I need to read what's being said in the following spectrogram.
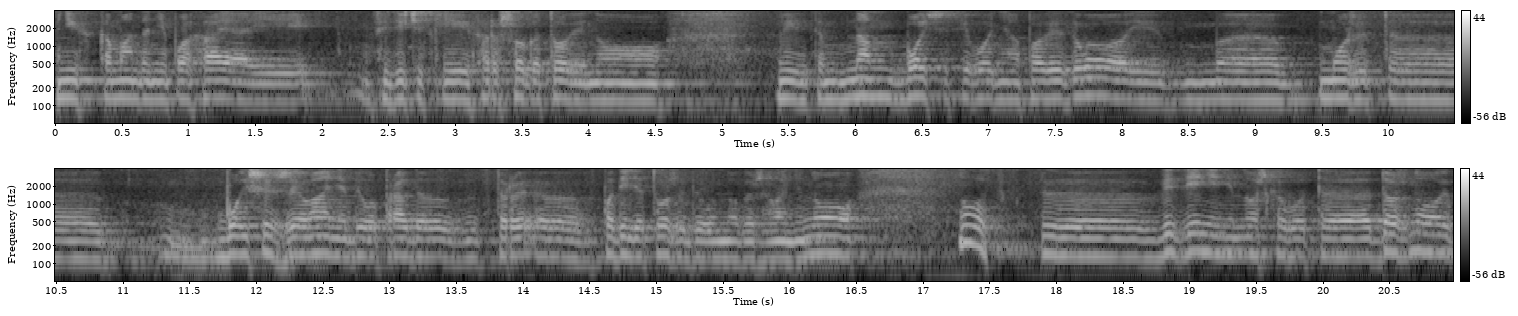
у них команда неплохая и физически хорошо готовы, но Видите, нам больше сегодня повезло, и м, э, может э, больше желания было, правда, в, второй, э, в Подиле тоже было много желаний, но ну, с- э, везение немножко вот э, должно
